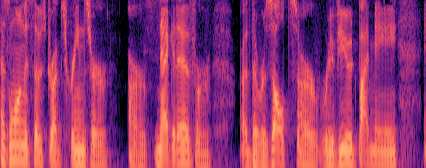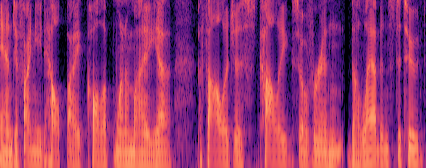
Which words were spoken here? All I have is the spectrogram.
As long as those drug screens are, are negative or, or the results are reviewed by me and if I need help, I call up one of my uh, pathologists, colleagues over in the Lab Institute.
